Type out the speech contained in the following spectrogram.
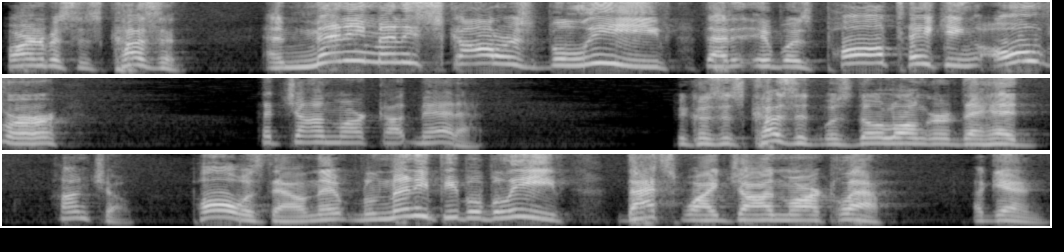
Barnabas' cousin. And many, many scholars believe that it was Paul taking over that John Mark got mad at because his cousin was no longer the head honcho. Paul was down. Many people believe that's why John Mark left. Again,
